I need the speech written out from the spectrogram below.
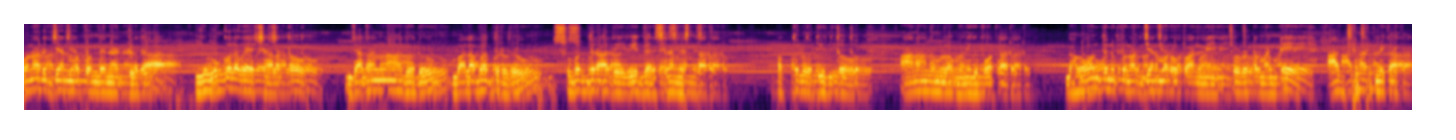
పునర్జన్మ పొందినట్లుగా యువకుల వేషాలతో జగన్నాథుడు బలభద్రుడు సుభద్రాదేవి దర్శనమిస్తారు. భక్తులు దీంతో ఆనందంలో మునిగిపోతారు. భగవంతుని పునర్జన్మ రూపాన్ని చూడటం అంటే ఆధ్యాత్మిక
